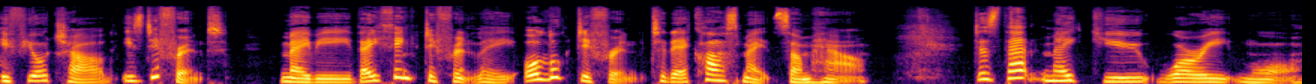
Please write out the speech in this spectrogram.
if your child is different? Maybe they think differently or look different to their classmates somehow. Does that make you worry more?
